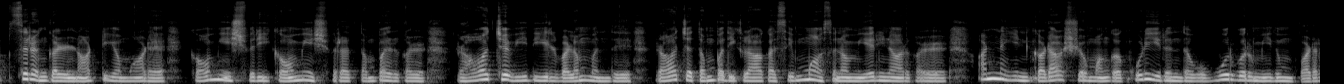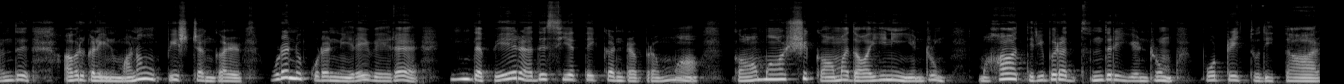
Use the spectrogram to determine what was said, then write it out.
அப்சரங்கள் நாட்டியமாட காமேஸ்வரி காமேஸ்வர தம்பர்கள் ராஜ வீதியில் வலம் வந்து ராஜ தம்பதிகளாக சிம்மாசனம் ஏறினார்கள். அன்னையின் கடாஷம் அங்கு கூடியிருந்த ஒவ்வொருவர் மீதும் படர்ந்து அவர்களின் மனோ பீஷ்டங்கள் உடனுக்குடன் நிறைவேற இந்த பேரதிசயத்தை கண்ட பிரம்மா காமாட்சி காமதாயினி என்றும் மகா திரிபுர சுந்தரி என்றும் போற்றி துதித்தார்.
